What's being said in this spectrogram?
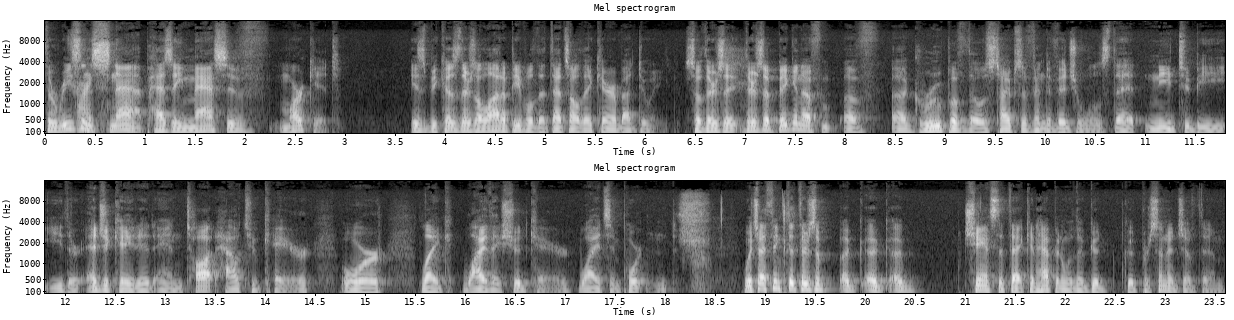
the reason Snap has a massive market is because there's a lot of people that that's all they care about doing. So there's a there's a big enough of a group of those types of individuals that need to be either educated and taught how to care or like why they should care, why it's important. Which I think that there's a a, a, a chance that that can happen with a good good percentage of them.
